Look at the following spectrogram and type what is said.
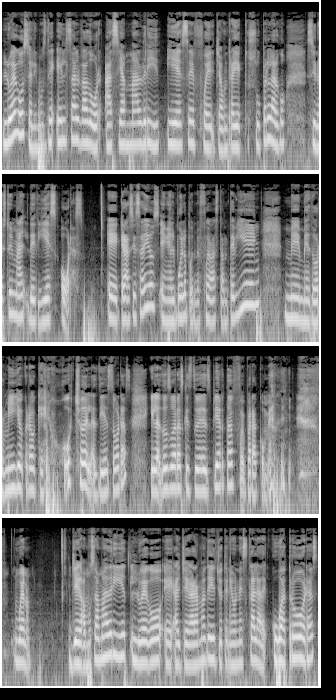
Luego salimos de El Salvador hacia Madrid y ese fue ya un trayecto súper largo, si no estoy mal, de 10 horas. Eh, gracias a Dios, en el vuelo pues me fue bastante bien. Me, me dormí yo creo que 8 de las 10 horas y las 2 horas que estuve despierta fue para comer. bueno, Llegamos a Madrid, luego eh, al llegar a Madrid yo tenía una escala de 4 horas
